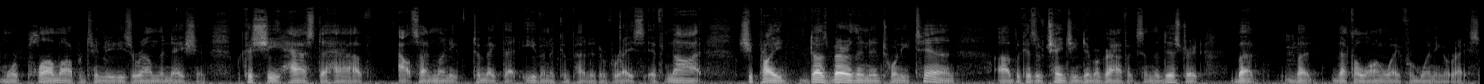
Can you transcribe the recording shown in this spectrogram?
more plum opportunities around the nation because she has to have outside money to make that even a competitive race. If not, she probably does better than in 2010 uh, because of changing demographics in the district. But but that's a long way from winning a race.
